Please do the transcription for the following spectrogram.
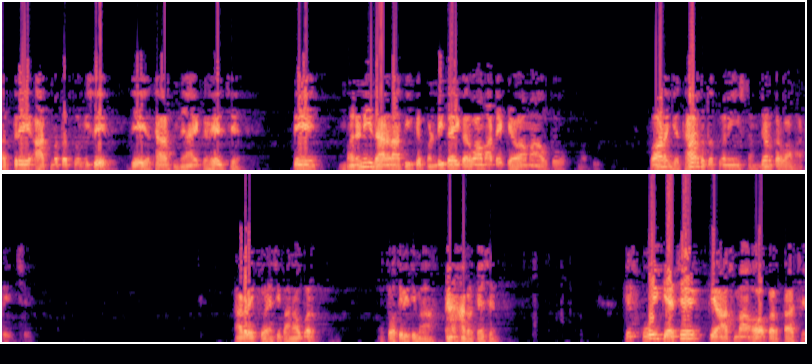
અત્રે આત્મતત્વ વિશે જે યથાર્થ ન્યાય કહેલ છે, તે મનની ધારણાથી કે પંડિતાઈ કરવા માટે કહેવામાં આવતો નથી. પણ યથાર્થ તત્વની સમજણ કરવા માટે છે. આગળ એકસો એસી પાના ઉપર, ચોથી લીટીમાં આગળ કહે છે કે કોઈ કહે છે કે આત્મા અકર્તા છે.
